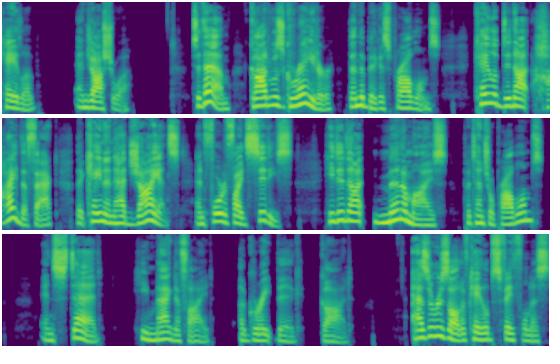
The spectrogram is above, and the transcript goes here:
Caleb, and Joshua. To them, God was greater than the biggest problems. Caleb did not hide the fact that Canaan had giants and fortified cities. He did not minimize potential problems. Instead, he magnified a great big God. As a result of Caleb's faithfulness,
